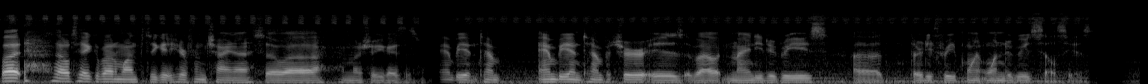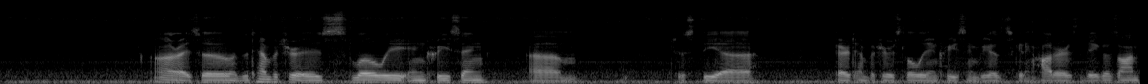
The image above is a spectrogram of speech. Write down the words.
But that'll take about a month to get here from China so uh, I'm going to show you guys this one. Ambient temp ambient temperature is about 90 degrees uh, 33.1 degrees Celsius. Alright so the temperature is slowly increasing um, just the uh, air temperature is slowly increasing because it's getting hotter as the day goes on.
